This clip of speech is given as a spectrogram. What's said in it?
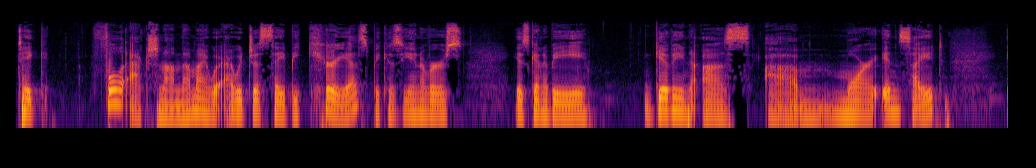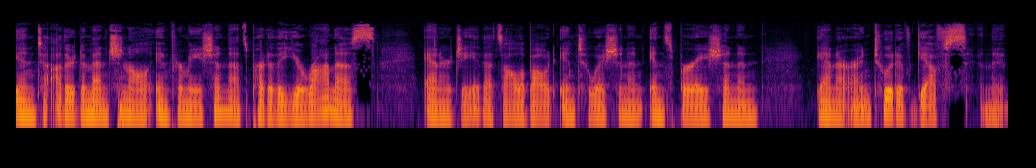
take full action on them. I, w- I would just say be curious because the universe is going to be giving us um, more insight into other dimensional information. That's part of the Uranus energy. That's all about intuition and inspiration and and our intuitive gifts and the,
